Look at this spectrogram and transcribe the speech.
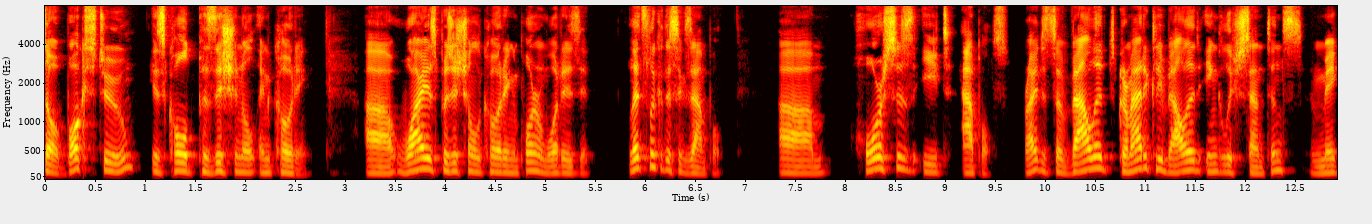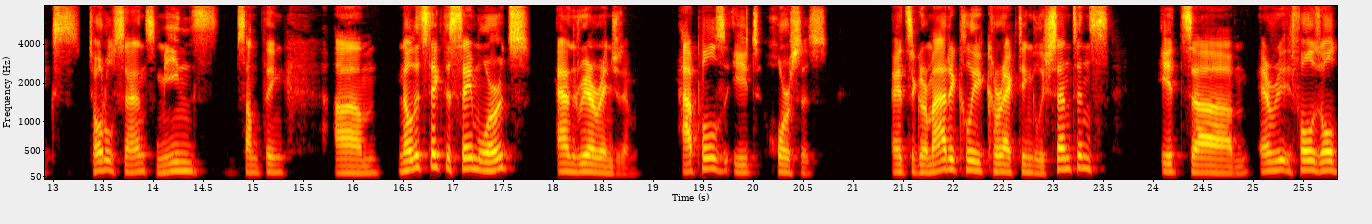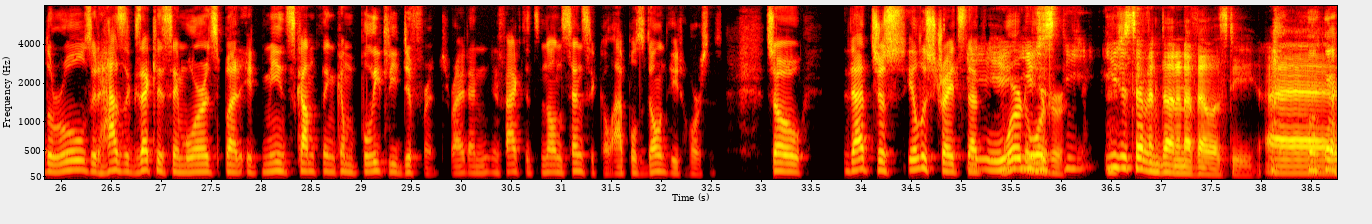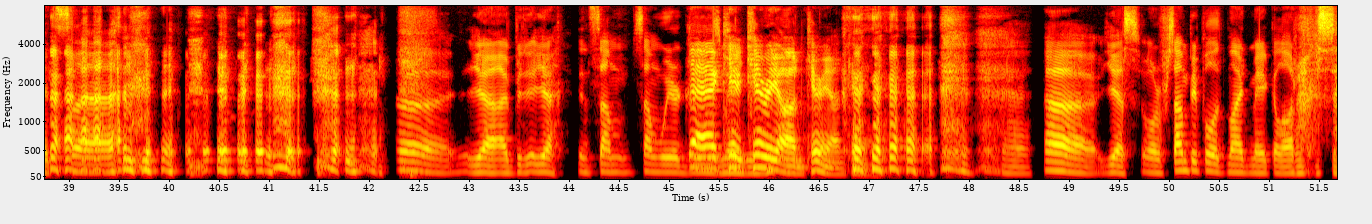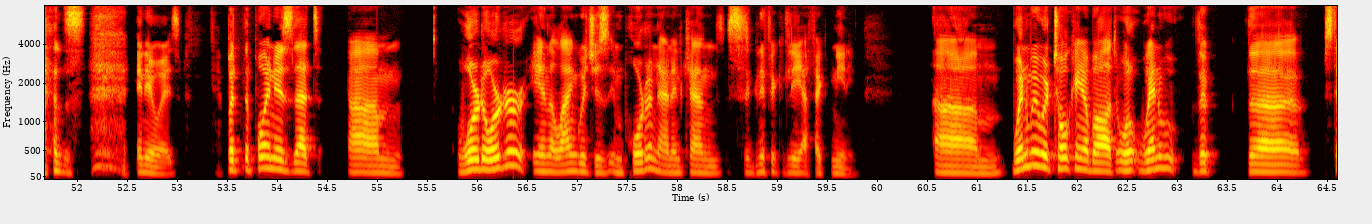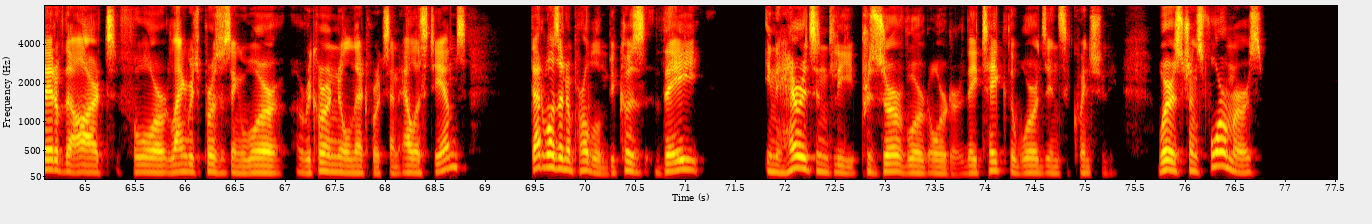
So box two is called positional encoding. Uh, why is positional encoding important? What is it? Let's look at this example. Um, horses eat apples, right? It's a valid, grammatically valid English sentence. It makes total sense, means something. Um, now let's take the same words and rearrange them. Apples eat horses. It's a grammatically correct English sentence. It um, every it follows all the rules. It has exactly the same words, but it means something completely different, right? And in fact, it's nonsensical. Apples don't eat horses. So that just illustrates that you, word you order. Just, you just haven't done enough LSD. Uh, uh... uh, yeah, I yeah, in some some weird. Yeah, dreams, carry on, carry on, carry on. uh, yes, or for some people it might make a lot of sense. Anyways, but the point is that um, word order in a language is important and it can significantly affect meaning. Um, when we were talking about when the the state of the art for language processing were recurrent neural networks and LSTMs, that wasn't a problem because they inherently preserve word order. They take the words in sequentially. Whereas transformers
